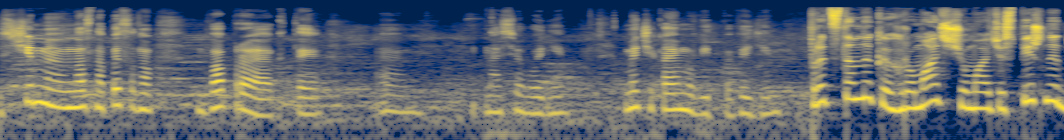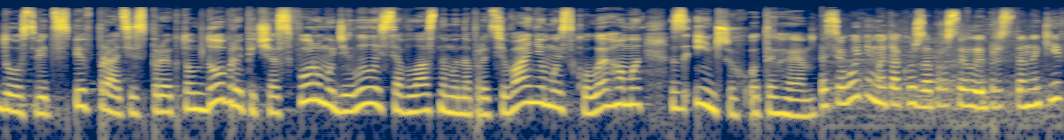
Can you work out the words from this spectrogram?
З чим у нас написано два проекти е, на сьогодні. Ми чекаємо відповіді. Представники громад, що мають успішний досвід співпраці з проєктом Добре під час форуму ділилися власними напрацюваннями з колегами з інших ОТГ. Сьогодні ми також запросили представників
